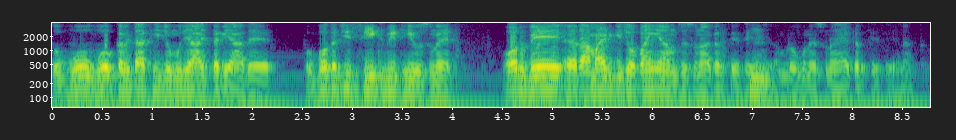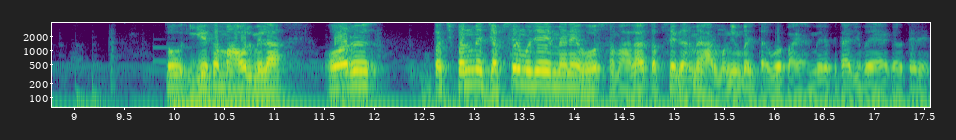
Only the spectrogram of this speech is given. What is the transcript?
तो वो वो कविता थी जो मुझे आज तक याद है। वो बहुत अच्छी सीख भी थी उसमें। और वे रामायण की चौपाइयाँ हमसे सुना करते थे हम लोग उन्हें सुनाया करते थे है ना? तो ये सब माहौल मिला। और बचपन में जब से मुझे मैंने होश संभाला, तब से घर में हारमोनियम बजता हुआ पाया। मेरे पिताजी बजाया करते थे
